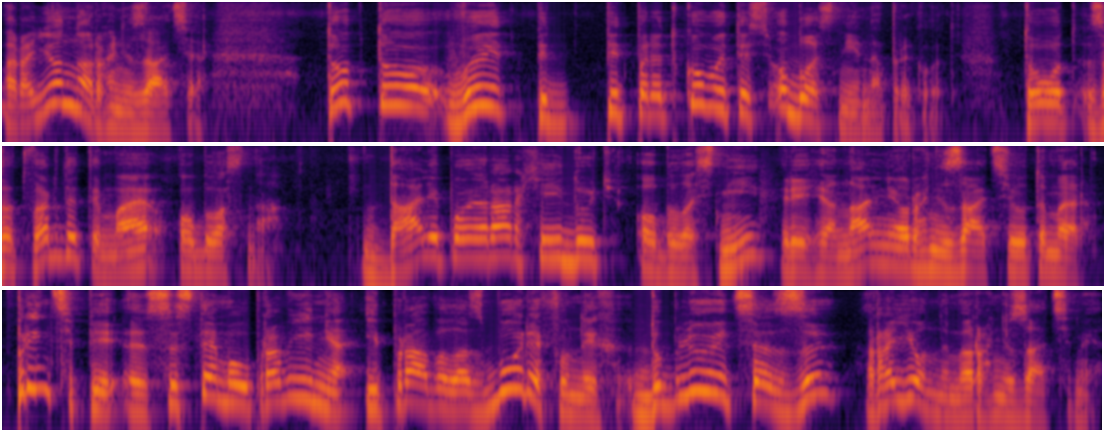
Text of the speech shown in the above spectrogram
районна організація, тобто ви під, підпорядковуєтесь обласній, наприклад, то от затвердити має обласна. Далі по ієрархії йдуть обласні регіональні організації УТМР. В принципі, е, система управління і правила зборів у них дублюються з районними організаціями.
